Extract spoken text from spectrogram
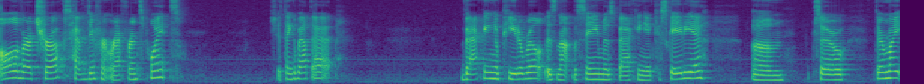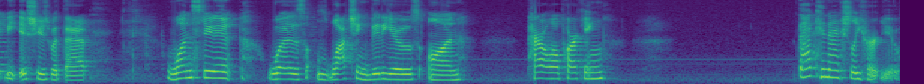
All of our trucks have different reference points. You think about that? Backing a Peterbilt is not the same as backing a Cascadia. Um, so there might be issues with that. One student was watching videos on parallel parking. That can actually hurt you.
